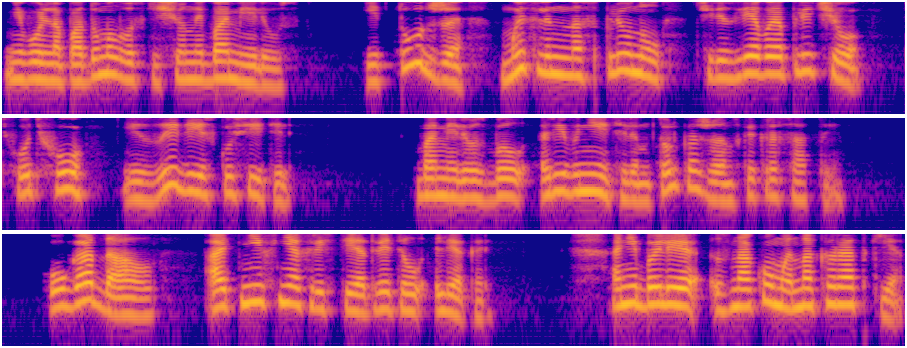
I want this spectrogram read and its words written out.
невольно подумал восхищенный Бомелиус. И тут же мысленно сплюнул через левое плечо. Тьфу-тьфу, изыди, искуситель. Бомелиус был ревнителем только женской красоты. «Угадал. От них не христи», — ответил лекарь. Они были знакомы на коротке.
